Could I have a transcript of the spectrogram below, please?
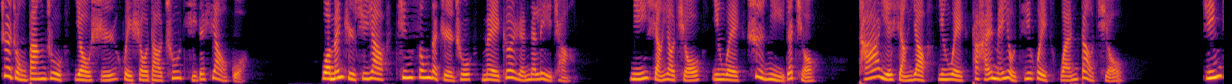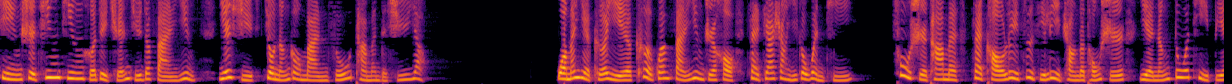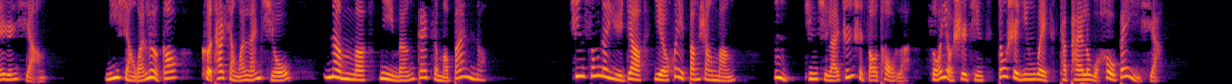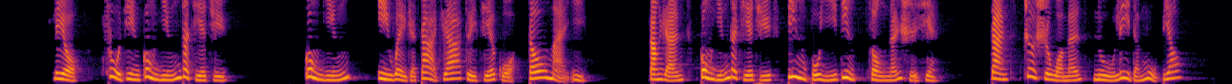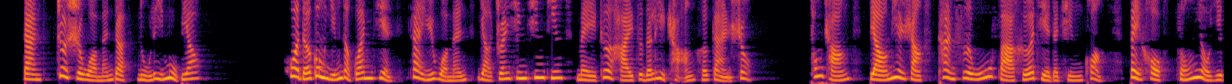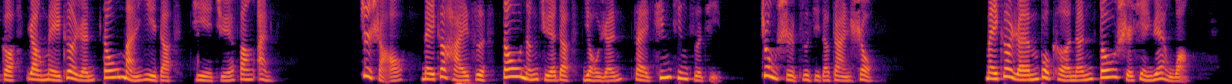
这种帮助有时会收到出奇的效果。我们只需要轻松地指出每个人的立场。你想要球，因为是你的球；他也想要，因为他还没有机会玩到球。仅仅是倾听和对全局的反应，也许就能够满足他们的需要。我们也可以客观反应之后，再加上一个问题。促使他们在考虑自己立场的同时，也能多替别人想。你想玩乐高，可他想玩篮球，那么你们该怎么办呢？轻松的语调也会帮上忙。嗯，听起来真是糟透了。所有事情都是因为他拍了我后背一下。六，促进共赢的结局。共赢。意味着大家对结果都满意。当然，共赢的结局并不一定总能实现，但这是我们努力的目标。但这是我们的努力目标。获得共赢的关键在于我们要专心倾听每个孩子的立场和感受。通常，表面上看似无法和解的情况。背后总有一个让每个人都满意的解决方案。至少每个孩子都能觉得有人在倾听自己，重视自己的感受。每个人不可能都实现愿望，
